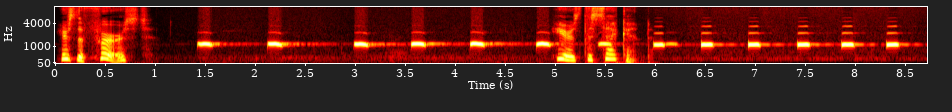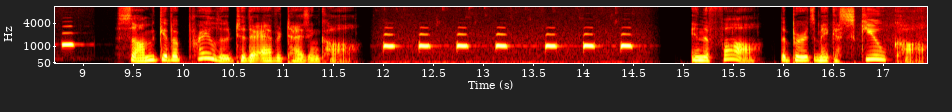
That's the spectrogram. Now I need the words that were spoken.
Here's the first. Here's the second. Some give a prelude to their advertising call. In the fall, the birds make a skew call.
